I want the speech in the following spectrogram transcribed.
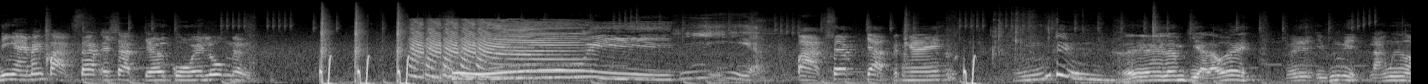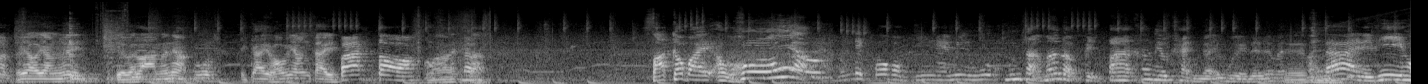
นี่ไงแม่งปากแซบไอสัตว์เจอกูไอ้ลูกหนึ่งโอ้ยเหี้ยปากแซบจัดเป็นไงอืมเฮ้ยเฮ้ยเริ่มเกลียร์แล้วเฮ้ย เฮ้ยอีกพึ่งนี่ล้างมือก่อน เฮ้ยเอายังเฮ้ยเสียเวลานะเนี่ยไอ้ไก่พร้อมยังไก่ไปต่อมาไอ้สัตว์ซัดเข้าไปเอาโอ้ยมันเด็กโกหกจริงไงไม่รู้ มึงสามารถแบบปิดตาข้างเดียวแข่งกับไอ้เวยเลยได้ไหมเออผมได้ดิพี่โห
